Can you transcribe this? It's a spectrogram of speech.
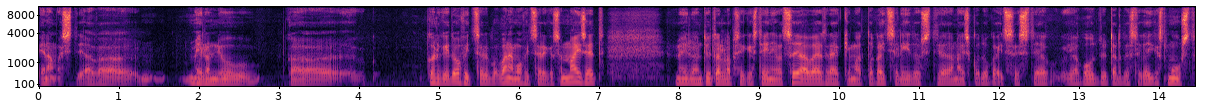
enamasti, aga meil on ju ka kõrgeid ohvitsere, vanemohvitsere, kes on naised, meil on tütarlapsi, kes teenivad sõjaväes, rääkimata Kaitseliidust ja Naiskodukaitsest ja, ja kodutütardest ja kõigest muust.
